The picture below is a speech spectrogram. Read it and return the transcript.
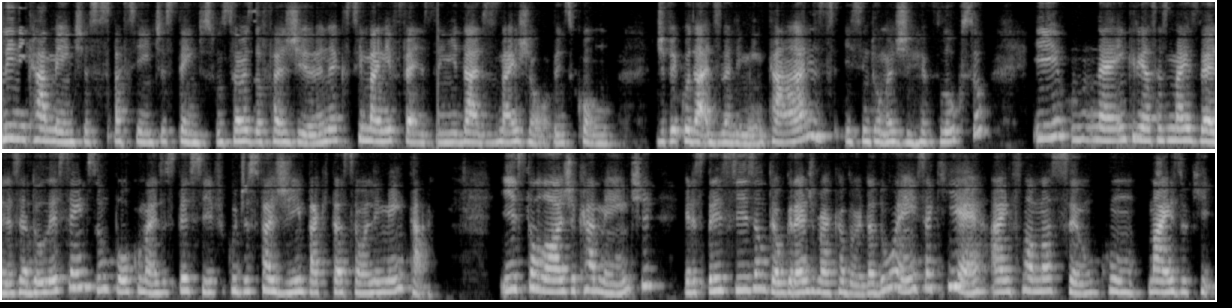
Clinicamente, esses pacientes têm disfunção esofagiana que se manifesta em idades mais jovens, como dificuldades alimentares e sintomas de refluxo, e né, em crianças mais velhas e adolescentes, um pouco mais específico, disfagia e impactação alimentar. Histologicamente, eles precisam ter o grande marcador da doença, que é a inflamação com mais do que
